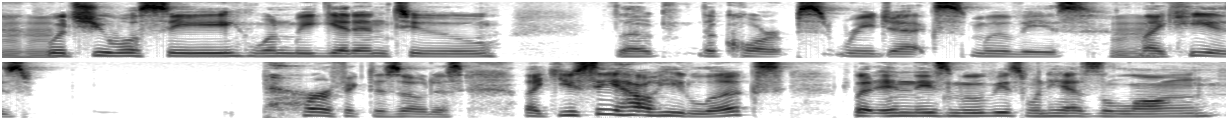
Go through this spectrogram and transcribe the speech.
Mm-hmm. which you will see when we get into the the Corpse Rejects movies. Mm-hmm. Like he is perfect as Otis. Like you see how he looks, but in these movies when he has the long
